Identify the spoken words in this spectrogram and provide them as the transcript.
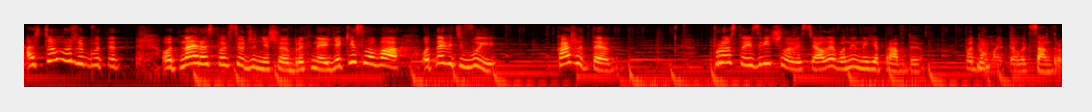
А що може бути от найрозповсюдженішою брехнею? Які слова, от навіть ви кажете просто із вічливості, але вони не є правдою. Подумайте, Олександру.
